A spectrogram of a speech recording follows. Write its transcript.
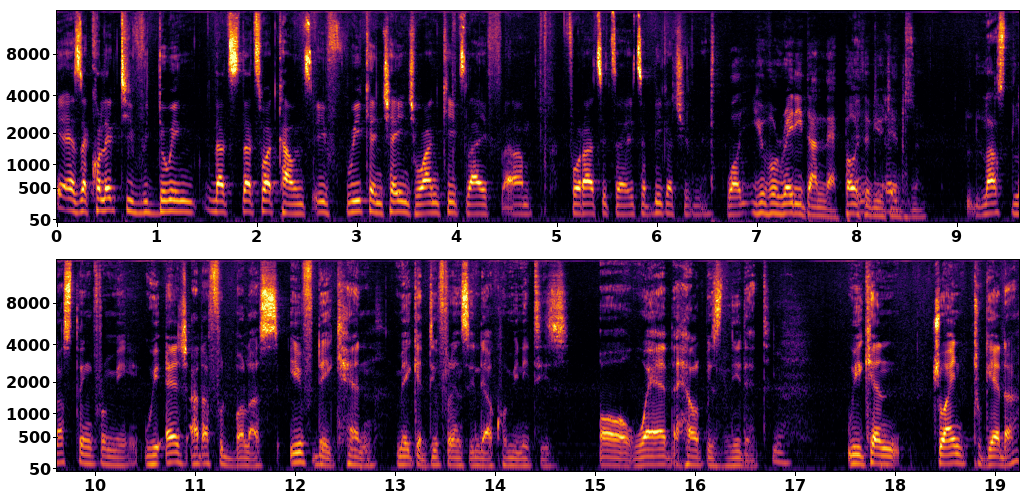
as a collective, we're doing that's that's what counts. If we can change one kid's life, um, for us, it's a it's a big achievement. Well, you've already done that, both And- of you gentlemen. Last, last thing from me, we urge other footballers, if they can make a difference in their communities or where the help is needed, Yeah. we can join together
